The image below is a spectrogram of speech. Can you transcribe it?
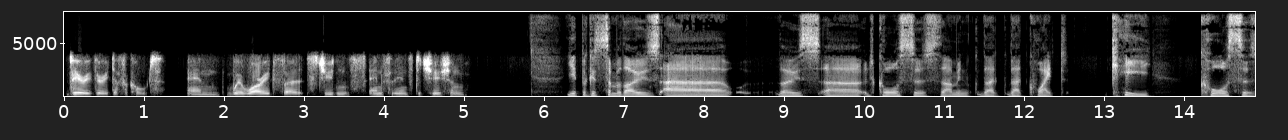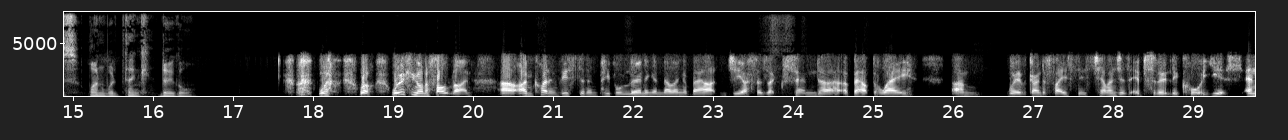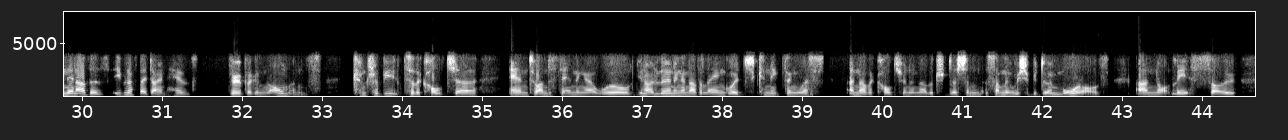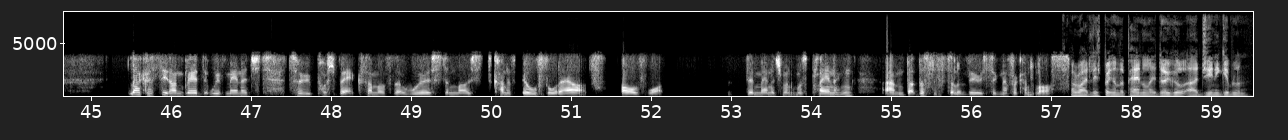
very, very difficult and we're worried for students and for the institution. Yeah, because some of those uh, those uh, courses, I mean, they're, they're quite key courses. One would think, Dougal. Well, well, working on a fault line, uh, I'm quite invested in people learning and knowing about geophysics and uh, about the way um, we're going to face these challenges. Absolutely core, yes. And then others, even if they don't have very big enrolments, contribute to the culture and to understanding our world. You know, learning another language, connecting with another culture and another tradition is something we should be doing more of, uh, not less. So, like I said, I'm glad that we've managed to push back some of the worst and most kind of ill thought out of what the management was planning, um, but this is still a very significant loss. All right, let's bring on the panel Dougal. Uh, Jenni Giblin.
